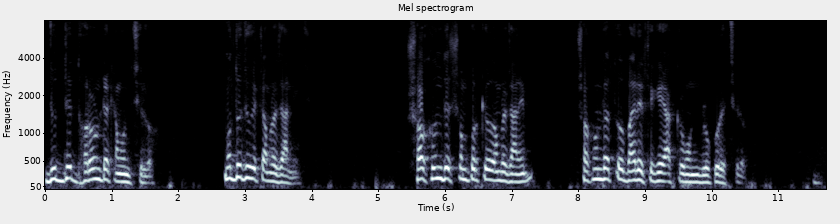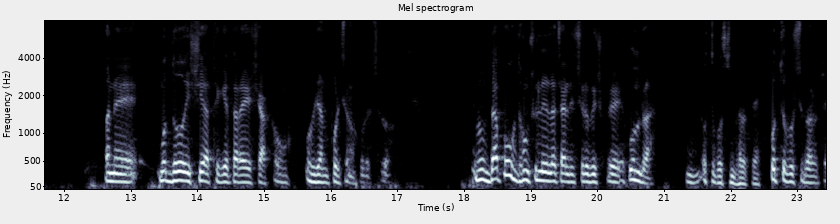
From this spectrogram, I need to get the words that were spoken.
যুদ্ধের ধরনটা কেমন ছিল? মধ্যযুগেরটা আমরা জানি। শখুনদের সম্পর্কেও আমরা জানি। শকুনরা তো বাইরে থেকে আক্রমণগুলো করেছিল। মানে মধ্য এশিয়া থেকে তারা এসে আক্রমণ অভিযান পরিচালনা করেছিল। এবং ব্যাপক ধ্বংসলীলা চালিয়েছিল বিশেষ করে হুনরা উত্তর পশ্চিম ভারতে। উত্তর পশ্চিম ভারতে।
